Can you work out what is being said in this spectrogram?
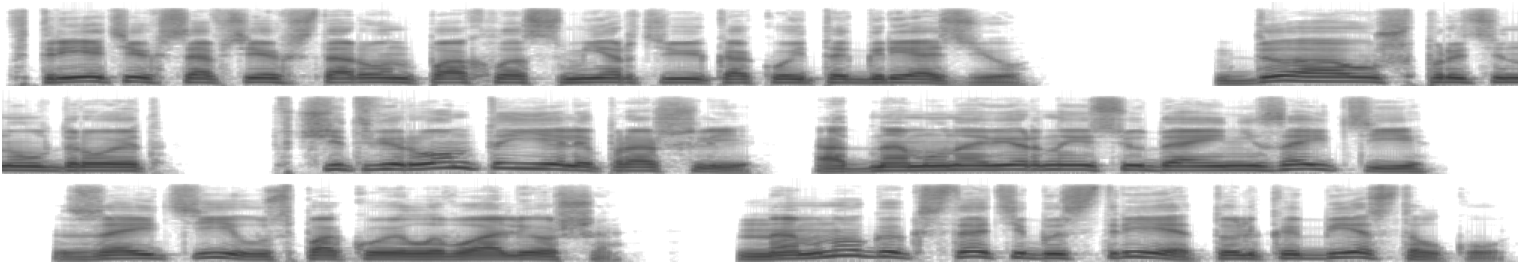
В-третьих, со всех сторон пахло смертью и какой-то грязью. «Да уж», — протянул дроид, Вчетвером-то еле прошли, одному, наверное, сюда и не зайти». «Зайти», — успокоил его Алеша. «Намного, кстати, быстрее, только без толку.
